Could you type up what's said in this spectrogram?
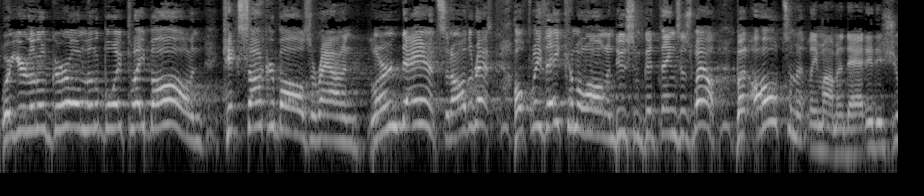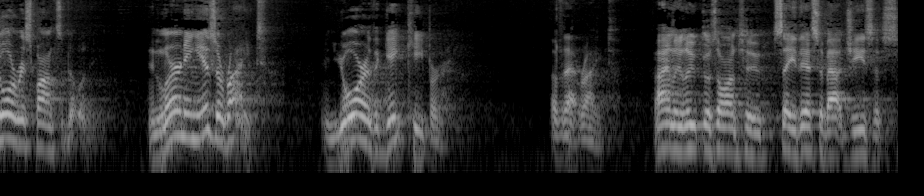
where your little girl and little boy play ball and kick soccer balls around and learn dance and all the rest. Hopefully, they come along and do some good things as well. But ultimately, mom and dad, it is your responsibility. And learning is a right. And you're the gatekeeper of that right. Finally, Luke goes on to say this about Jesus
